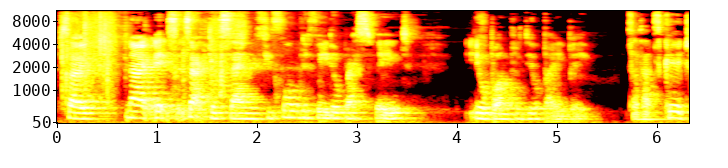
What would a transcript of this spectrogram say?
so no, it's exactly the same. If you formula feed or breastfeed, you'll bond with your baby. So that's good.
